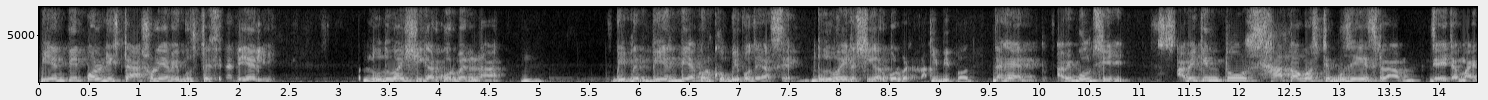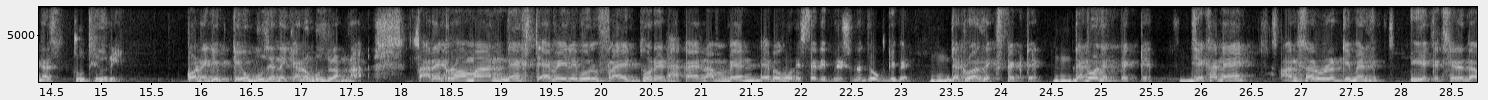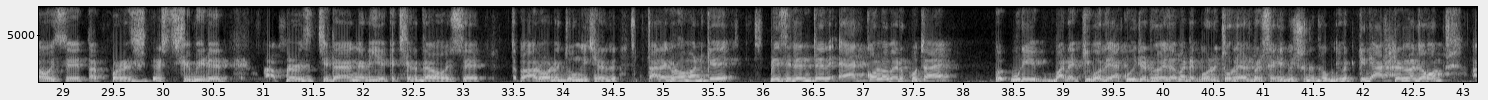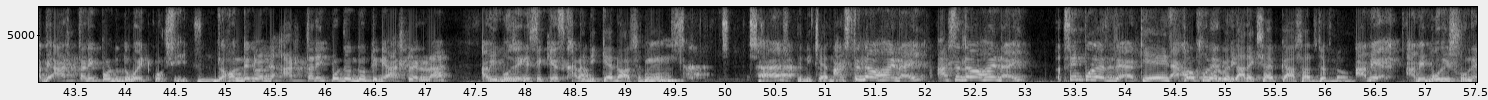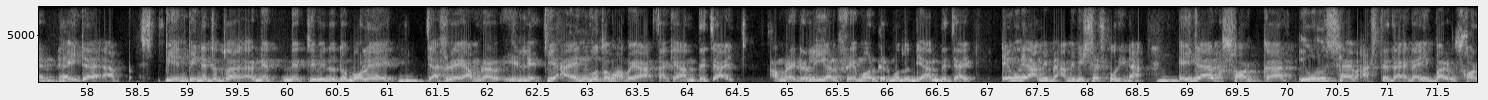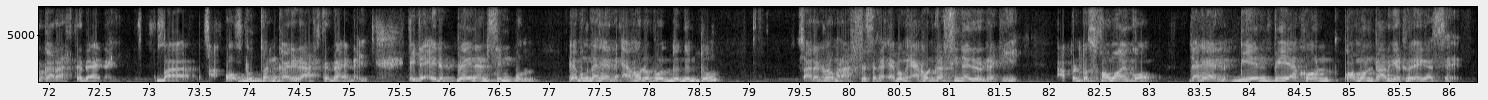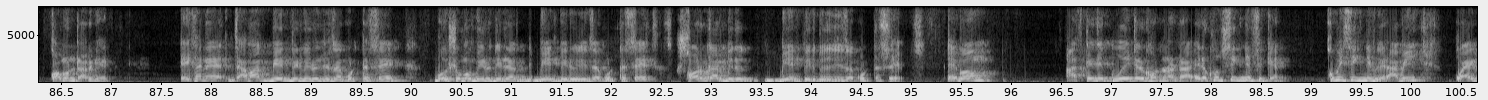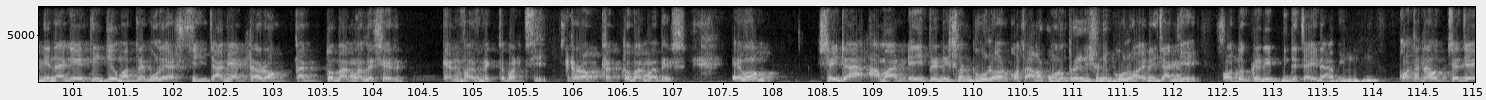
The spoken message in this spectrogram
বিএনপির পলিটিক্সটা আসলে আমি বুঝতেছি না রিয়েলি দুদুভাই স্বীকার করবেন না বিএনপি এখন খুব বিপদে আছে দুদুভাই এটা স্বীকার করবেন না। কি বিপদ? দেখেন আমি বলছি আমি কিন্তু সাত অগস্টে বুঝে গেছিলাম যে এটা মাইনাস টু থিওরি অনেকে কেউ বুঝে নাই কেন বুঝলাম না। Tarique Rahman next available flight ধরে ঢাকায় নামবেন এবং উনি সেলিব্রেশনে যোগ দিবেন। That was expected that was expected যেখানে আনসারুল্লাহ টিমের ইয়েকে ছেড়ে দেওয়া হয়েছে তারপরে শিবিরের আপনার চিটাগাং এর ইয়েকে ছেড়ে দেওয়া হয়েছে তারপর আরও অনেক জঙ্গি ছেড়ে তারেক রহমানকে প্রেসিডেন্টের এক কলমের খোঁচায় উনি মানে কি বলে অ্যাকুইটেড হয়ে যাবেন এবং চলে আসবেন সেলিব্রেশনে যোগ দিবেন। তিনি আসলেন না যখন আমি আট তারিখ পর্যন্ত ওয়েট করছি। যখন দেখলাম যে আট তারিখ পর্যন্ত তিনি আসলেন না আমি বুঝে গেছি কেস খারাপ। তিনি কেন আসেন হ্যাঁ? তিনি কেন? আসতে দেওয়া হয় নাই আসতে দেওয়া হয় নাই। সিম্পল অ্যাজ দ্যাট কে স্টপ করবে তারেক সাহেবকে আসার জন্য? আমি আমি বলি শুনেন হ্যাঁ। এইটা বিএনপি নেতা তো নেত- নেতৃবৃন্দ তো বলে যে আসলে আমরা কি আইনগত ভাবে তাকে আনতে চাই? আমরা এটা লিগাল ফ্রেমওয়ার্কের মধ্যে দিয়ে আনতে চাই। এগুলি আমি আমি বিশ্বাস করি না। এইটা সরকার ইউনুস সাহেব আসতে দেয় নাই বা সরকার আসতে দেয় নাই বা অভ্যুত্থানকারীরা আসতে দেয় নাই। এটা এটা প্লেন অ্যান্ড সিম্পল এবং দেখেন এখনও পর্যন্ত কিন্তু তারেক রহমান আসতেছে না। এবং এখনকার সিনারিওটা কি? আপনার তো সময় কম। দেখেন বিএনপি এখন কমন টার্গেট হয়ে গেছে। কমন টার্গেট এখানে জামাত বিএনপির বিরোধিতা করতেছে বৈষম্য বিরোধীরা বিএনপি বিরোধিতা করতেছে সরকার বিরোধী বিএনপির বিরোধিতা করতেছে। এবং আজকে যে কুয়েটের ঘটনাটা এটা খুব সিগনিফিকেন্ট খুবই সিগনিফিকেন্ট আমি কয়েকদিন আগে তৃতীয় মাত্রায় বলে আসছি যে আমি একটা রক্তাক্ত বাংলাদেশের ক্যানভাস দেখতে পাচ্ছি এটা রক্তাক্ত বাংলাদেশ। এবং সেইটা আমার এই প্রেডিকশন ভুল হওয়ার কথা। আমার কোনো প্রেডিকশনই ভুল হয়নি যাকে অত ক্রেডিট নিতে চাই না আমি। কথাটা হচ্ছে যে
